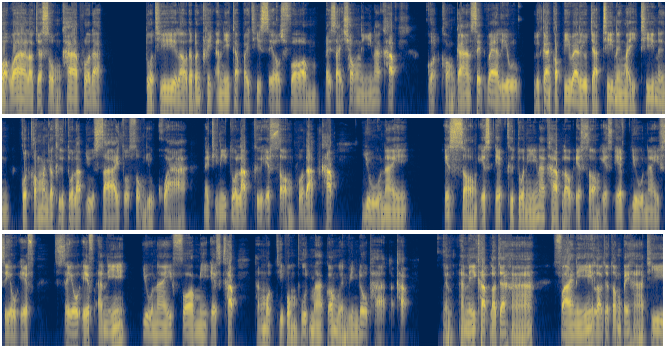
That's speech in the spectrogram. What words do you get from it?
บอกว่าเราจะส่งค่า Product ตัวที่เราดับเบิลคลิกอันนี้กลับไปที่ Sales Form ไปใส่ช่องนี้นะครับ กฎของการ set value หรือการ copy value จากที่หนึ่งมาอีกที่หนึ่งกฎของมันก็คือตัวรับอยู่ซ้ายตัวส่งอยู่ขวา ในที่นี้ตัวรับคือ S2 Product ครับ อยู่ใน S2 SF คือตัวนี้นะครับ เรา S2 SF อยู่ใน Cell F Cell F อันนี้อยู่ใน Form Me S ครับ ทั้งหมดที่ผมพูดมาก็เหมือน Windows p a t นะครับ เหมือนอันนี้ครับเราจะหาไฟล์นี้เราจะต้องไปหาที่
